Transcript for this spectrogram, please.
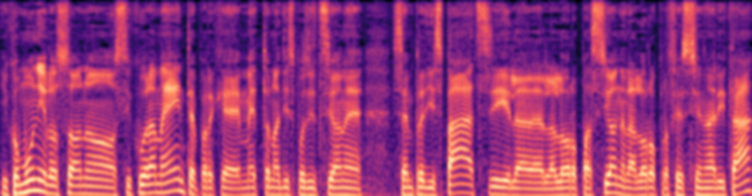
I comuni lo sono sicuramente perché mettono a disposizione sempre gli spazi, la, la, loro passione, la loro professionalità.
